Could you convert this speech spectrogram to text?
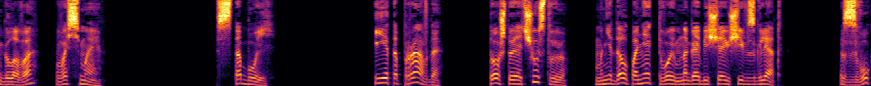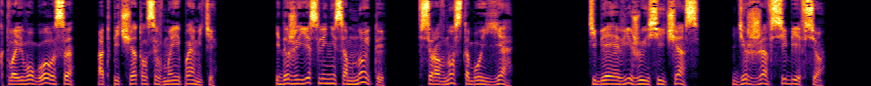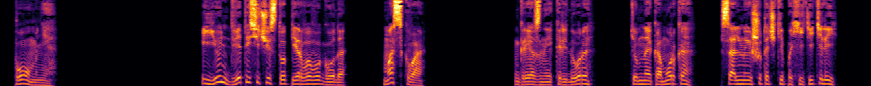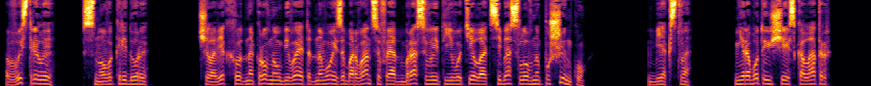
Глава восьмая. С тобой. И это правда. То, что я чувствую, мне дал понять твой многообещающий взгляд. Звук твоего голоса отпечатался в моей памяти. И даже если не со мной ты, все равно с тобой я. Тебя я вижу и сейчас, держа в себе все. Помня. Июнь 2101 года. Москва. Грязные коридоры, темная коморка, сальные шуточки похитителей, выстрелы, снова коридоры. Человек хладнокровно убивает одного из оборванцев и отбрасывает его тело от себя словно пушинку. Бегство, неработающий эскалатор,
